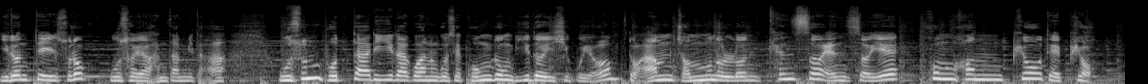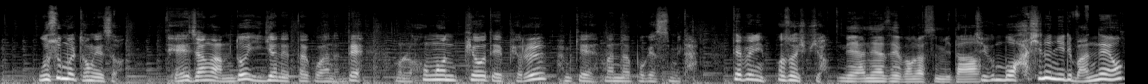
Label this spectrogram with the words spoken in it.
이런 때일수록 웃어야 한답니다. 웃음 보따리라고 하는 곳의 공동 리더이시고요. 또 암 전문 언론 Cancer Answer의 홍헌표 대표. 웃음을 통해서 대장암도 이겨냈다고 하는데 오늘 홍헌표 대표를 함께 만나보겠습니다. 대표님 어서 오십시오. 네 안녕하세요 반갑습니다. 지금 뭐 하시는 일이 많네요.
